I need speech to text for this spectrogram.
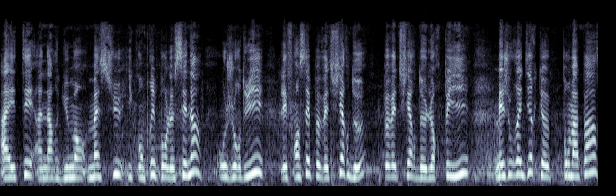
a été un argument massu, y compris pour le Sénat. Aujourd'hui, les Français peuvent être fiers d'eux, peuvent être fiers de leur pays, mais je voudrais dire que pour ma part,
